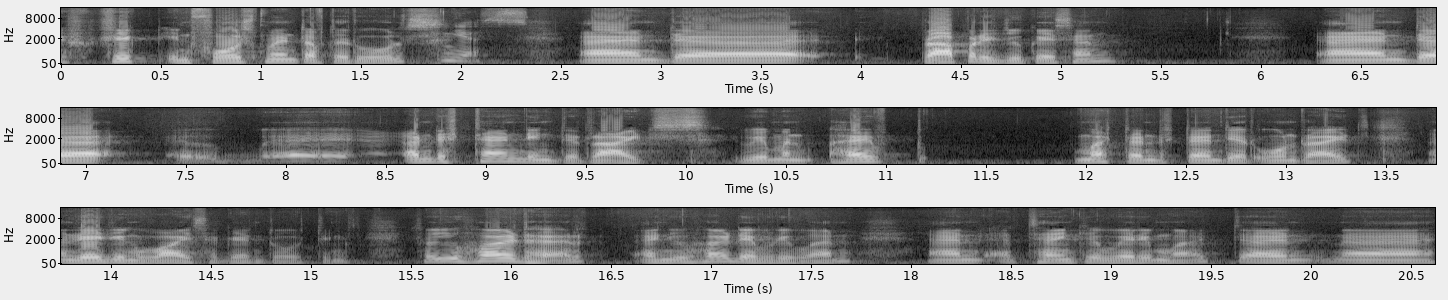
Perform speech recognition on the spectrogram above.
strict enforcement of the rules, yes. And uh, proper education, and uh, uh, understanding the rights. Women have must understand their own rights and raising voice against those things. So you heard her, and you heard everyone, and uh, thank you very much. And uh,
